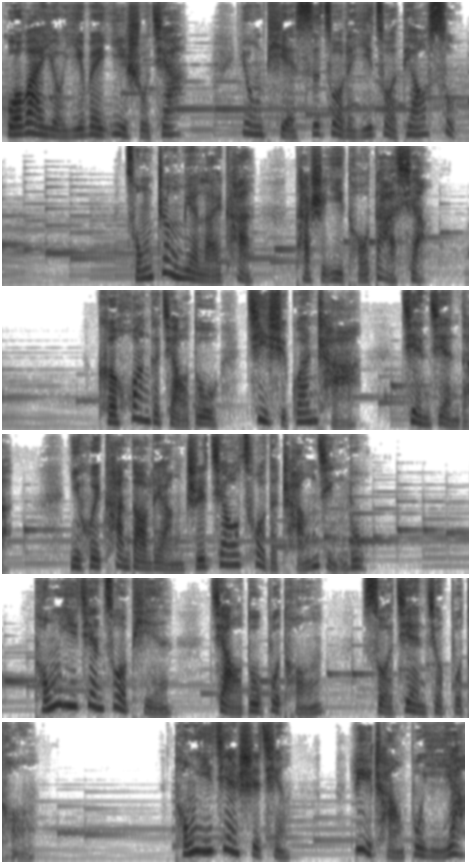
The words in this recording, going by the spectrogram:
国外有一位艺术家，用铁丝做了一座雕塑。从正面来看，它是一头大象。可换个角度继续观察，渐渐的，你会看到两只交错的长颈鹿。同一件作品，角度不同，所见就不同；同一件事情，立场不一样，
